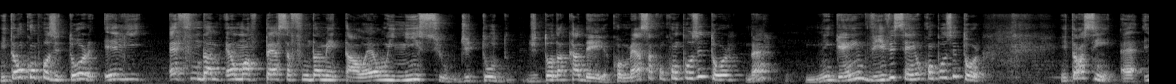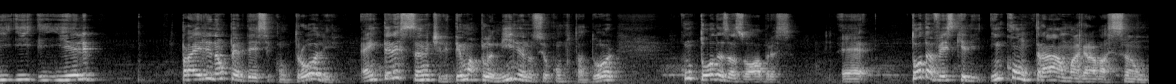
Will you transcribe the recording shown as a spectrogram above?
Então o compositor, ele é, é uma peça fundamental, é o início de tudo, de toda a cadeia. Começa com o compositor, né? Ninguém vive sem o compositor. Então assim, é, e, e, e ele, para ele não perder esse controle, é interessante, ele tem uma planilha no seu computador com todas as obras. É, toda vez que ele encontrar uma gravação,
